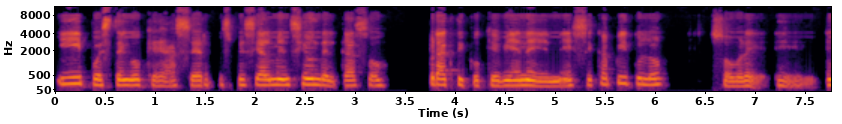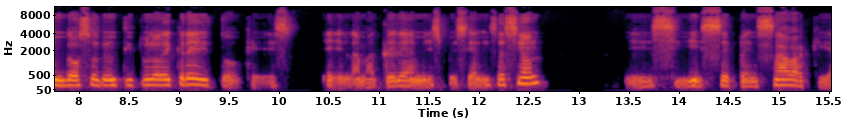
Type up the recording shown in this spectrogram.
Y pues tengo que hacer especial mención del caso práctico que viene en ese capítulo sobre el endoso de un título de crédito, que es eh, la materia de mi especialización eh, si se pensaba que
